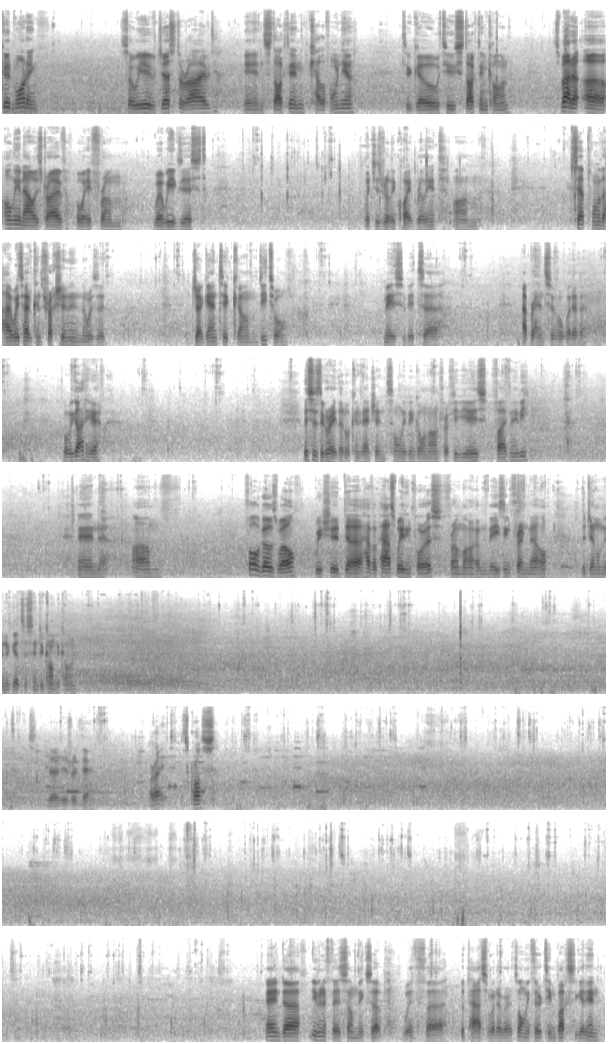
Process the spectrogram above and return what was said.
Good morning. So we've just arrived in Stockton, California to go to Stockton Con. It's about a, uh, only an hour's drive away from where we exist, which is really quite brilliant. Um, except one of the highways had construction and there was a gigantic um, detour. Made us a bit uh, apprehensive or whatever. But we got here. This is a great little convention. It's only been going on for a few years, five maybe. And um, if all goes well, we should uh, have a pass waiting for us from our amazing friend Mel, the gentleman who gets us into Comic Con. There it is right there. Alright, let's cross. And uh, even if there's some mix up with uh, the pass or whatever, it's only 13 bucks to get in.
